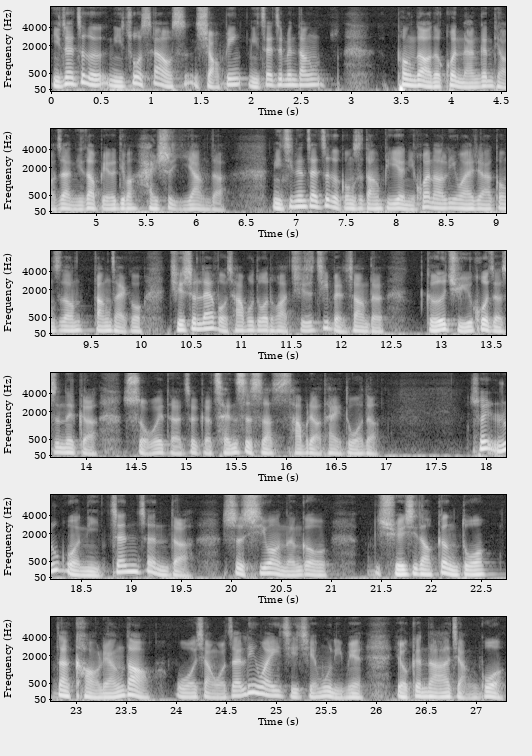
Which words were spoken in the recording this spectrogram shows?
你在这个你做 sales 小兵，你在这边当碰到的困难跟挑战，你到别的地方还是一样的。你今天在这个公司当 P A，你换到另外一家公司当当采购，其实 level 差不多的话，其实基本上的格局或者是那个所谓的这个层次是差不了太多的。所以，如果你真正的是希望能够学习到更多，但考量到。我想我在另外一集节目里面有跟大家讲过，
